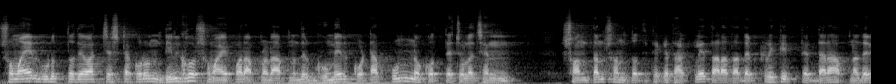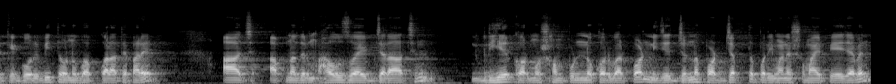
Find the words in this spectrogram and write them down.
সময়ের গুরুত্ব দেওয়ার চেষ্টা করুন, দীর্ঘ সময় পর আপনারা আপনাদের ঘুমের কোটা পূর্ণ করতে চলেছেন। সন্তান সন্ততি থেকে থাকলে তারা তাদের কৃতিত্বের দ্বারা আপনাদেরকে গর্বিত অনুভব করাতে পারে। আজ আপনাদের হাউস ওয়াইফ যারা আছেন, গৃহের কর্ম সম্পূর্ণ করবার পর নিজের জন্য পর্যাপ্ত পরিমাণে সময় পেয়ে যাবেন,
